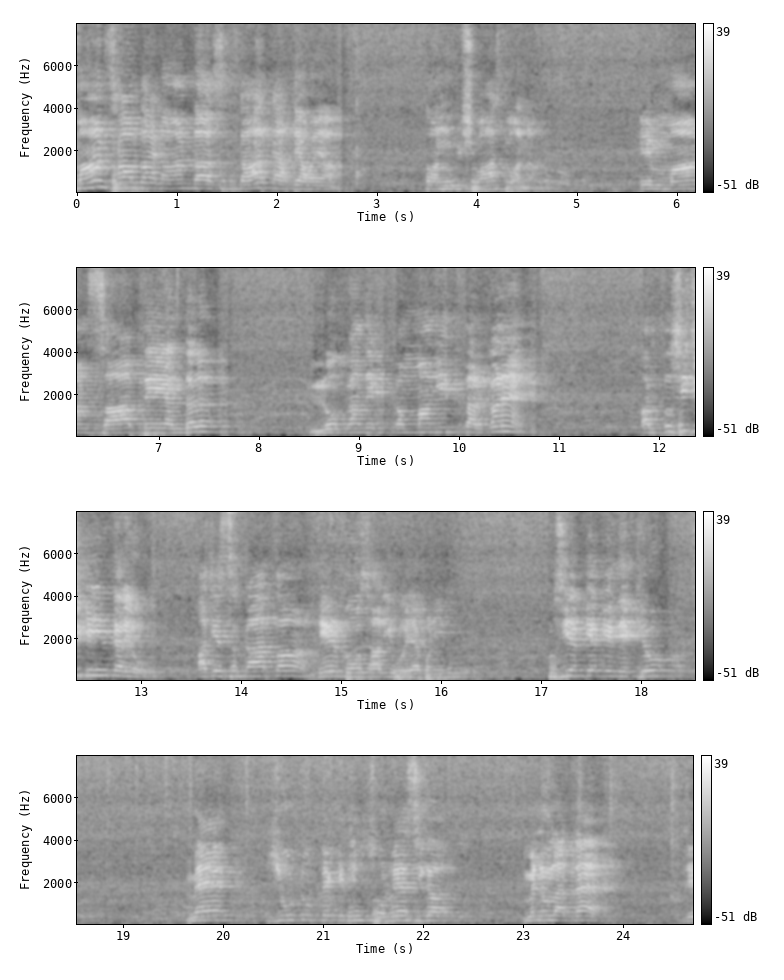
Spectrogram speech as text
ਮਾਨ ਸਾਹਿਬ ਦਾ ਐਲਾਨ ਦਾ ਸਤਿਕਾਰ ਕਰਦਿਆਂ ਹੋਇਆ ਤੁਹਾਨੂੰ ਵਿਸ਼ਵਾਸ ਦਿਵਾਨਾ। ਕਿ ਮਾਨ ਸਾਹਿਬ ਦੇ ਅੰਦਰ ਲੋਕਾਂ ਦੇ ਕੰਮਾਂ ਦੀ ਧੜਕਣ ਹੈ। ਔਰ ਤੁਸੀਂ ਯਕੀਨ ਕਰਿਓ, ਅੱਜ ਸਰਕਾਰ ਤਾਂ ਡੇਢ ਦੋ ਸਾਲ ਹੀ ਹੋਇਆ ਬਣੀ ਨੂੰ। ਤੁਸੀਂ ਅੱਗੇ ਅੱਗੇ ਦੇਖਿਓ, ਮੈਂ YouTube ਤੇ ਕਿਤੇ ਸੁਣ ਰਿਹਾ ਸੀਗਾ। ਮੈਨੂੰ ਲੱਗਦਾ ਹੈ, ਜੇ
